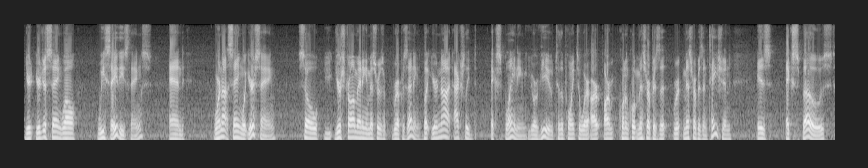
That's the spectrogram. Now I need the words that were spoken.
You're, you're just saying, well, we say these things, and we're not saying what you're saying, so you're strawmanning and misrepresenting, but you're not actually explaining your view to the point to where our, our quote unquote misrepresent, misrepresentation is exposed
